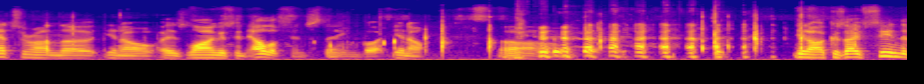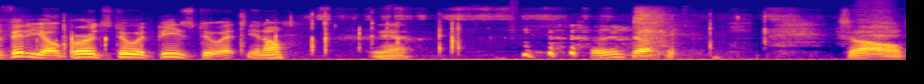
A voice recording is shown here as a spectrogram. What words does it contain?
answer on the, you know, as long as an elephants thing, but you know, uh, you know, because I've seen the video. Birds do it, bees do it. You know, Yeah. There you go. So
